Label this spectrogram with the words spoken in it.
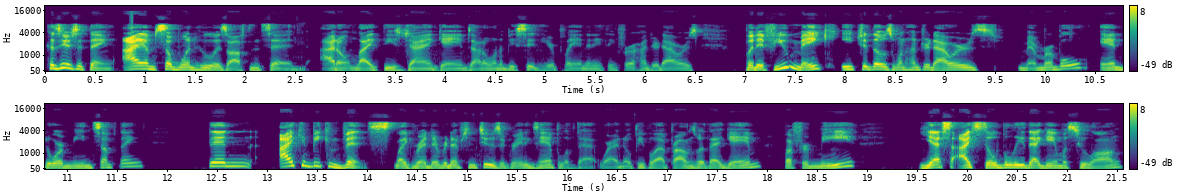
cuz here's the thing. I am someone who has often said I don't like these giant games. I don't want to be sitting here playing anything for 100 hours. But if you make each of those 100 hours memorable and or mean something, then I can be convinced. Like Red Dead Redemption 2 is a great example of that where I know people have problems with that game, but for me, yes, I still believe that game was too long,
